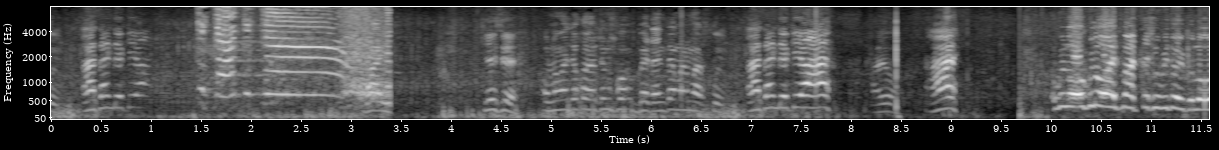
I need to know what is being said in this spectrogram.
কই? আসান দেখিয়া ভাই, কি হয়েছে? অন্য মাঝে কয়েকজন বেটাইনতে আমার মার কই? আসান দেখিয়া আয়। আয়ো, আয়। ওগুলো ওগুলো আজ মারতে সুবিধা হইগুলো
